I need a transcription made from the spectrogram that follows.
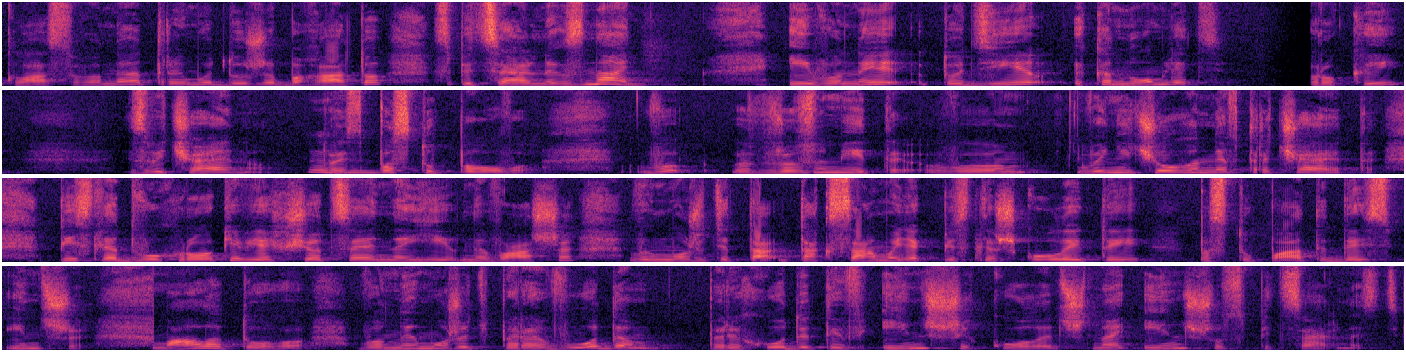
класу, вони отримують дуже багато спеціальних знань. І вони тоді економлять роки, звичайно. Тобто поступово. В- Зрозумійте, в- ви нічого не втрачаєте. Після двох років, якщо це не, є, не ваше, ви можете так, так само, як після школи, йти поступати десь інше. Мало того, вони можуть переводом переходити в інший коледж на іншу спеціальність,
